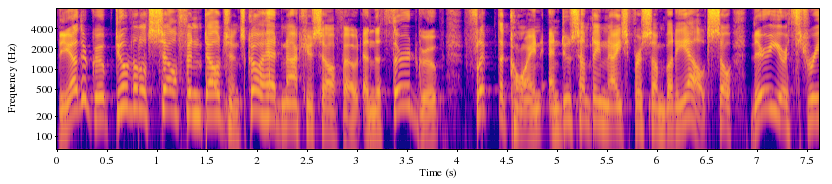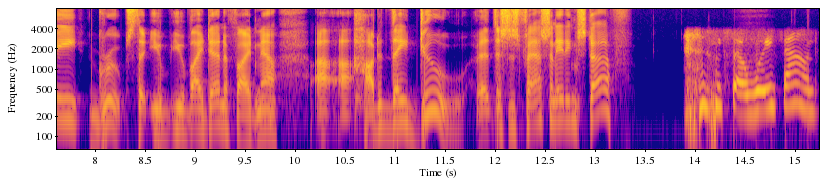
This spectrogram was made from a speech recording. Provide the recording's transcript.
The other group, do a little self indulgence. Go ahead, knock yourself out. And the third group, flip the coin and do something nice for somebody else. So there are your three groups that you, you've identified. Now, uh, uh, how did they do? Uh, this is fascinating stuff. so we found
